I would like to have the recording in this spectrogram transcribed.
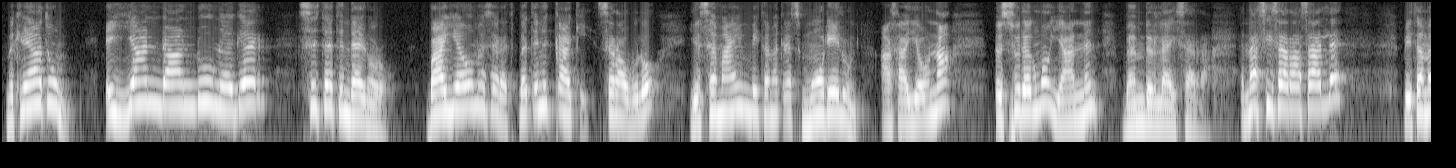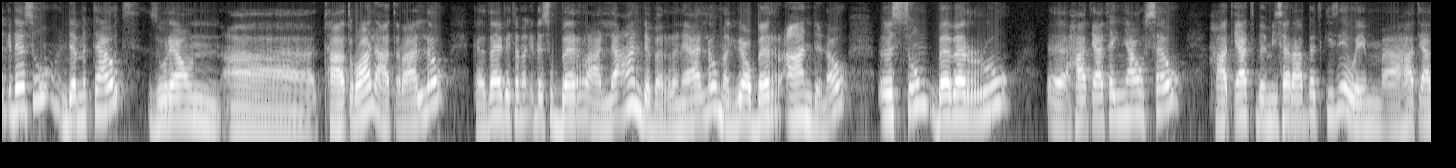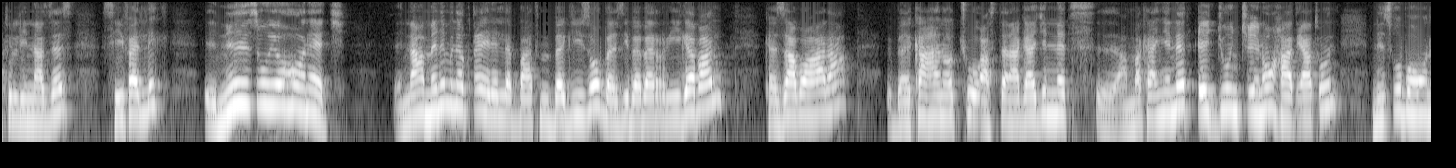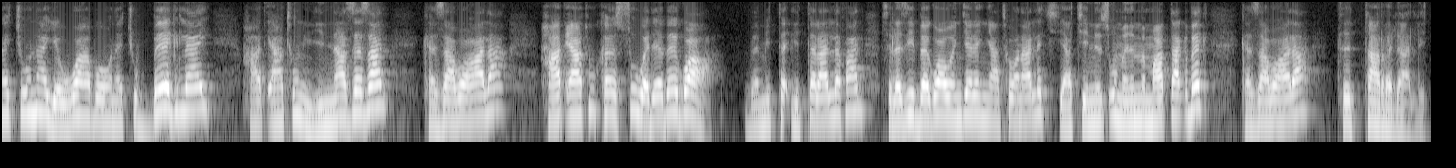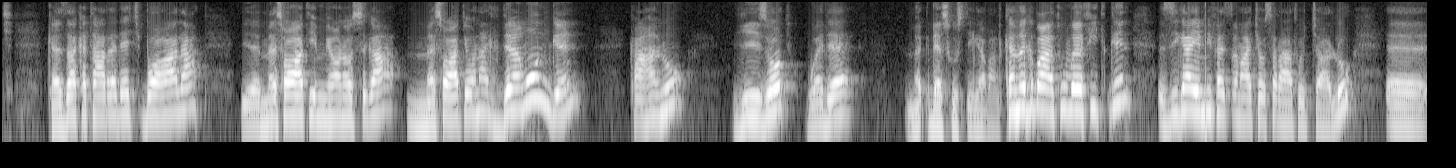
ምክንያቱም እያንዳንዱ ነገር ስህተት እንዳይኖረው ባየው መሰረት በጥንቃቄ ስራው ብሎ የሰማይን ቤተ መቅደስ ሞዴሉን አሳየውና እሱ ደግሞ ያንን በምድር ላይ ሰራ እና ሲሰራ ሳለ ቤተ መቅደሱ እንደምታዩት ዙሪያውን ታጥሯል። አጥር ከዛ የቤተ መቅደሱ በር አለ። አንድ በር ነው ያለው። መግቢያው በር አንድ ነው። እሱም በበሩ ኃጢአተኛው ሰው ኃጢአት በሚሰራበት ጊዜ ወይም ኃጢአቱን ሊናዘዝ ሲፈልግ ንጹሕ የሆነች እና ምንም ነቁጣ የሌለባትን በግ ይዞ በዚህ በበር ይገባል። ከዛ በኋላ በካህኖቹ አስተናጋጅነት አማካኝነት እጁን ጭኖ ኃጢአቱን ንጹሕ በሆነችውና የዋህ በሆነችው በግ ላይ ኃጢአቱን ይናዘዛል። ከዛ በኋላ ኃጢአቱ ከእሱ ወደ በጓ ይተላለፋል። ስለዚህ በጓ ወንጀለኛ ትሆናለች። ያቺ ንጹሕ ምንም የማታቅ በግ ከዛ በኋላ ትታረዳለች። ከዛ ከታረደች በኋላ መስዋዕት የሚሆነው ስጋ መስዋዕት ይሆናል። ደሙን ግን ካህኑ ይዞት ወደ መቅደስ ውስጥ ይገባል። ከመግባቱ በፊት ግን እዚህ ጋር የሚፈጽማቸው ስርዓቶች አሉ።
